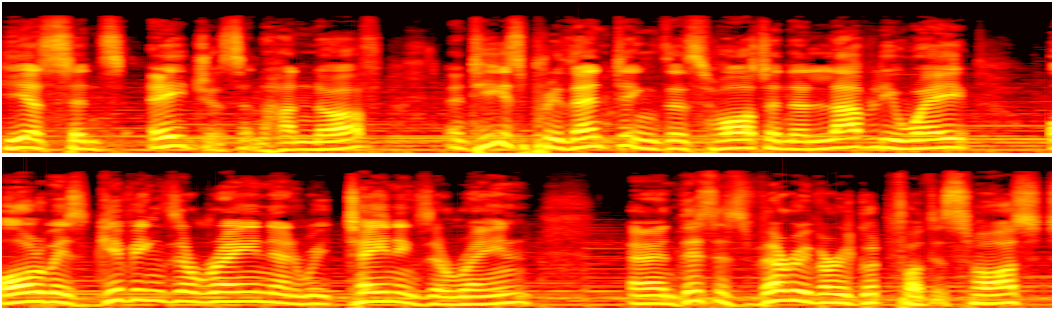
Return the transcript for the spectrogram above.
here since ages in Handorf. And he is presenting this horse in a lovely way, always giving the rein and retaining the rein. And this is very, very good for this horse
